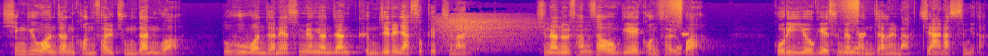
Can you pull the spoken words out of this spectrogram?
신규 원전 건설 중단과 노후 원전의 수명 연장 금지를 약속했지만 신한울 3, 4호기의 건설과 고리 2호기의 수명 연장을 막지 않았습니다.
